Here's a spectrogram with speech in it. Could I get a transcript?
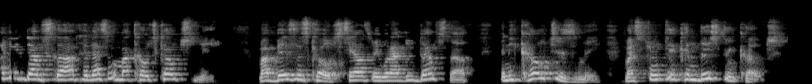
I do dumb stuff, and that's what my coach coached me. My business coach tells me when I do dumb stuff, and he coaches me. My strength and conditioning coach,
